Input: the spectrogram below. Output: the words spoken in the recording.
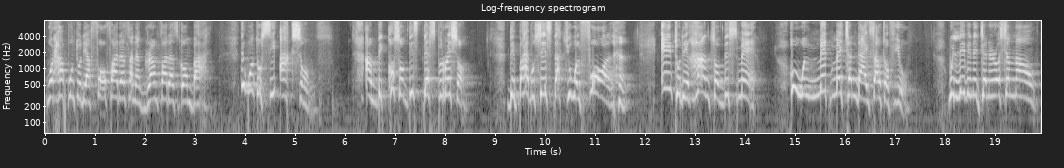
what happened to their forefathers and their grandfathers gone by. They want to see actions. And because of this desperation, the Bible says that you will fall into the hands of this man who will make merchandise out of you. We live in a generation now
